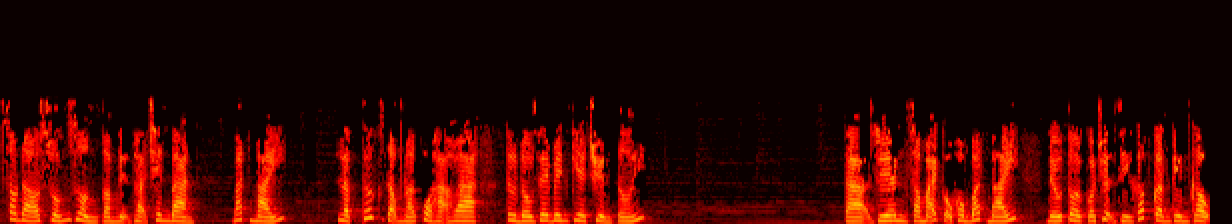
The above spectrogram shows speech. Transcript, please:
sau đó xuống giường cầm điện thoại trên bàn, bắt máy. Lập tức giọng nói của Hạ Hoa từ đầu dây bên kia chuyển tới. Tạ Duyên, sao mãi cậu không bắt máy? Nếu tôi có chuyện gì gấp cần tìm cậu,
